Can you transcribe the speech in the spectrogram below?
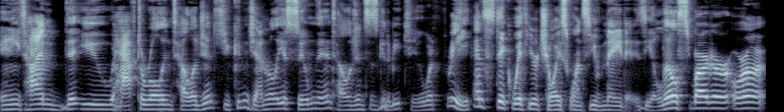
anytime that you have to roll intelligence, you can generally assume that intelligence is going to be two or three and stick with your choice once you've made it. Is he a little smarter or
